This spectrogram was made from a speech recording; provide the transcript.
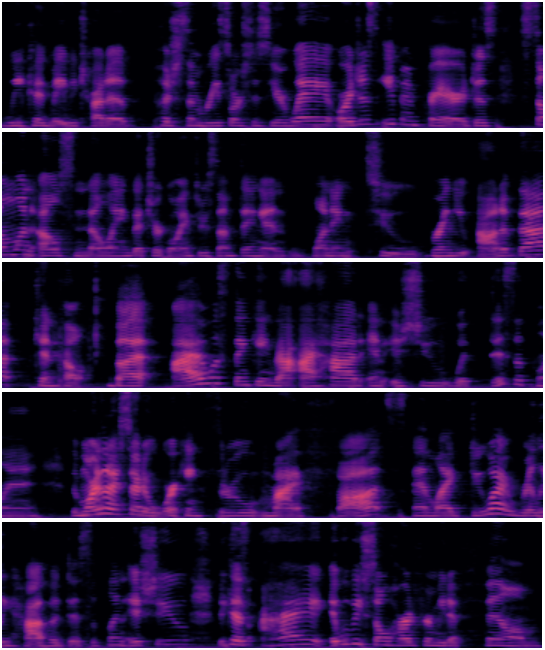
we could maybe try to push some resources your way, or just even prayer, just someone else knowing that you're going through something and wanting to bring you out of that can help. But I was thinking that I had an issue with discipline. The more that I started working through my thoughts and like, do I really have a discipline issue? Because I, it would be so hard for me to film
